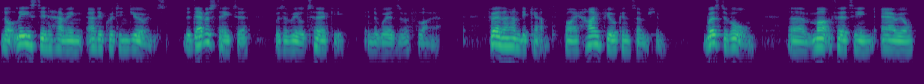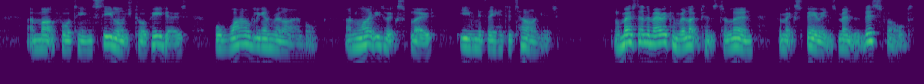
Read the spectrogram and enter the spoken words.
not least in having adequate endurance. The Devastator was a real turkey, in the words of a flyer, further handicapped by high fuel consumption. Worst of all, uh, Mark 13 aerial and Mark 14 sea launched torpedoes were wildly unreliable, unlikely to explode even if they hit a target. A most un American reluctance to learn from experience meant that this fault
